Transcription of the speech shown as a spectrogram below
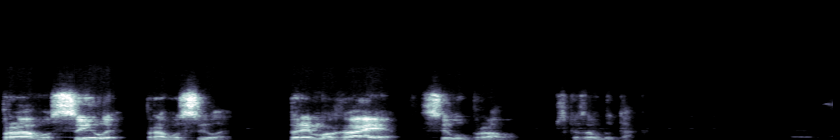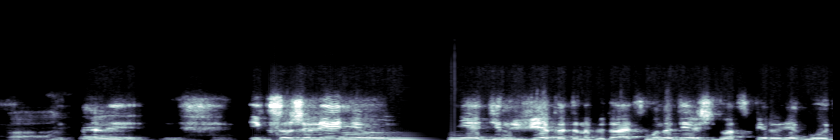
право сили, право сили перемагає силу права, сказав би так. Виталий, и, к сожалению, не один век это наблюдается. Мы надеемся, что 21 век будет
